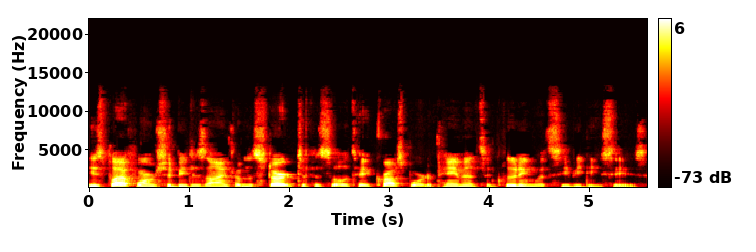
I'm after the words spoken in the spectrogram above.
These platforms should be designed from the start to facilitate cross border payments, including with CBDCs.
